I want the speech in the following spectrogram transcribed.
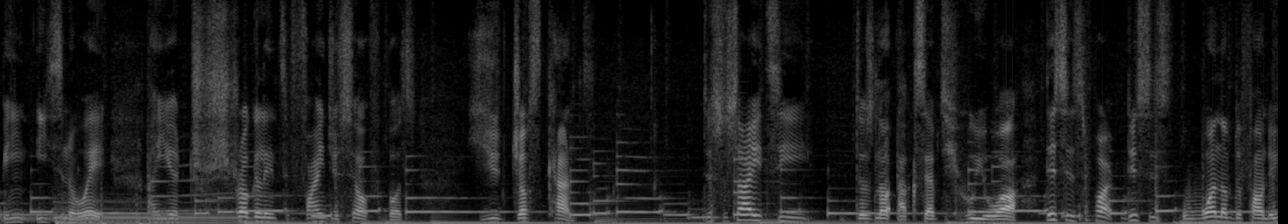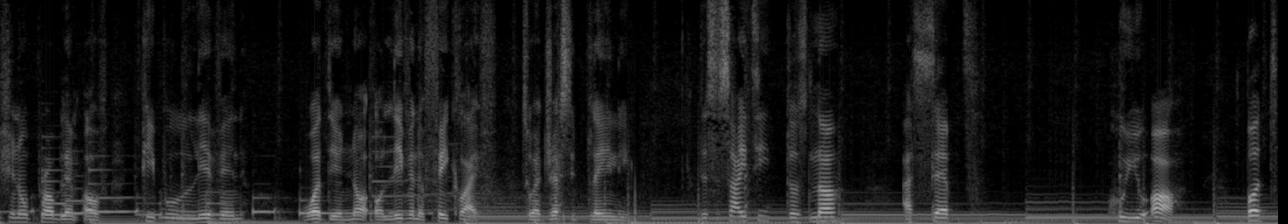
being eaten away, and you're struggling to find yourself, but you just can't. The society does not accept who you are. This is part this is one of the foundational problem of people living what they're not or living a fake life to address it plainly. The society does not accept who you are. But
